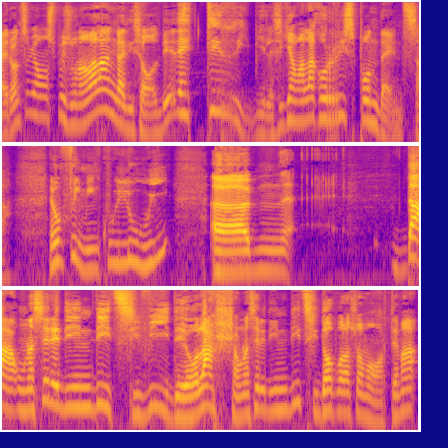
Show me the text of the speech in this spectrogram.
Irons, abbiamo speso una valanga di soldi ed è terribile. Si chiama La corrispondenza. È un film in cui lui. ehm, dà una serie di indizi video, lascia una serie di indizi dopo la sua morte, ma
